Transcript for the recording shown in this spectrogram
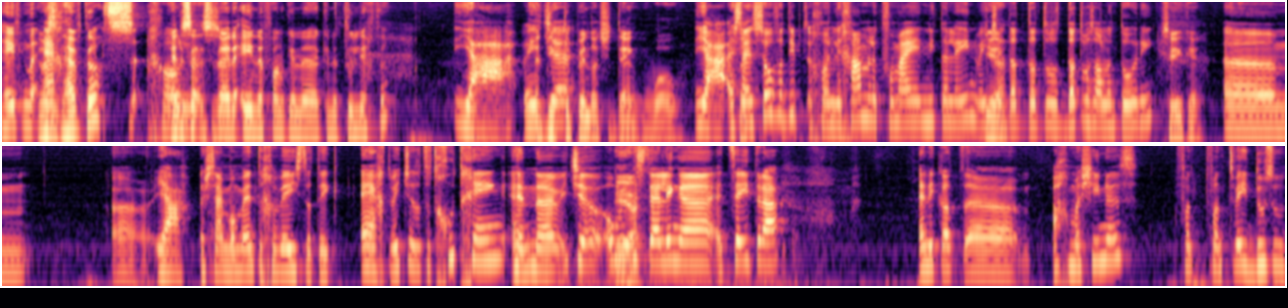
heeft me Was echt het heftig? s- En gewoon... zou je er daarvan kunnen, kunnen toelichten? ja, weet Het je... dieptepunt dat je denkt, wow, Ja, er zijn zoveel diepte. Gewoon lichamelijk voor mij niet alleen, weet Ja. je. Dat, dat, was, dat was al een tory. zeker. Ehm, eh, ja, er zijn momenten geweest dat ik echt, weet je, dat het goed ging. En eh, weet je, om mijn Ja. bestellingen, et cetera. En ik had eh, acht machines van, van twee doezoe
